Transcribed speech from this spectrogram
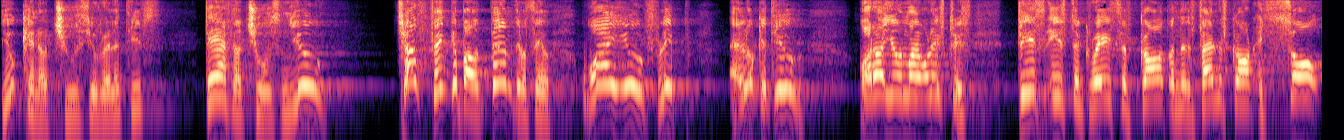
You cannot choose your relatives. They have not chosen you. Just think about them. They'll say, Why you, Flip? I look at you. What are you in my olive trees? This is the grace of God and the family of God. It's so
